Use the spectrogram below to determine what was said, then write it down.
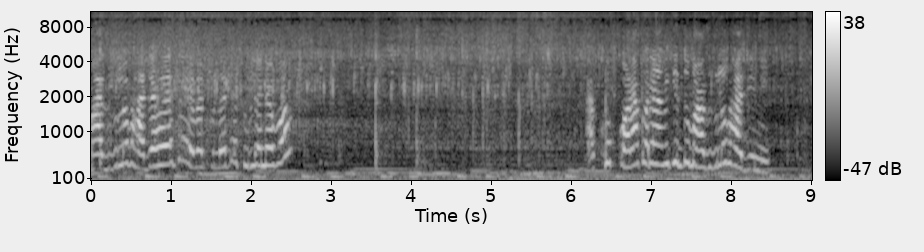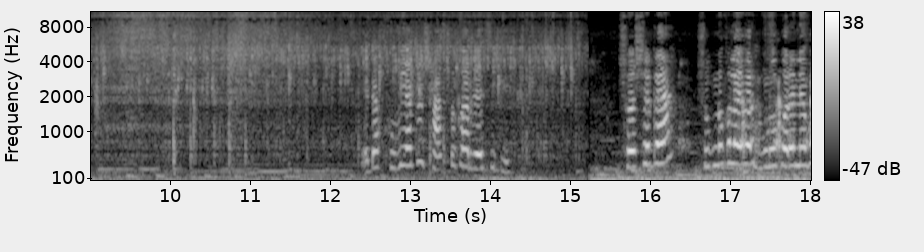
মাছগুলো ভাজা হয়েছে, এবার প্লেটে তুলে নেব। আর খুব কড়া করে আমি কিন্তু মাছগুলো ভাজিনি। এটা খুবই একটা স্বাস্থ্যকর রেসিপি সর্ষেটা শুকনো খোলা এবার গুঁড়ো করে নেব।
